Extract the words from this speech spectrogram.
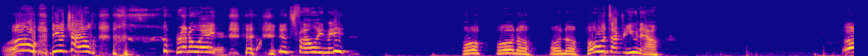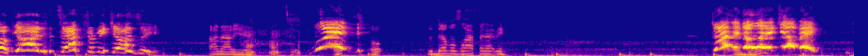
What? oh! Demon child! Run away! It's following me. Oh, oh no, oh no, oh! It's after you now. Oh god, it's after me, Jossie! I'm out of here. What? Oh, the devil's laughing at me. Jossie, don't let it kill me!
